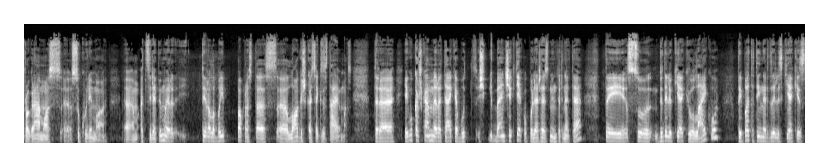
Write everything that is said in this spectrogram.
programos uh, sukūrimo um, atsiliepimą ir tai yra labai paprastas, logiškas egzistavimas. Tai yra, jeigu kažkam yra tekę būti bent šiek tiek populiaresnių internete, tai su dideliu kiekiu laikų taip pat ateina ir didelis kiekis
